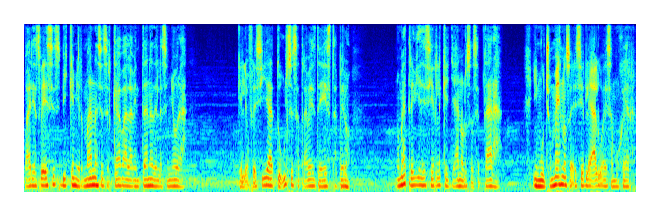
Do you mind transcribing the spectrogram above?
Varias veces vi que mi hermana se acercaba a la ventana de la señora, que le ofrecía dulces a través de esta, pero no me atreví a decirle que ya no los aceptara, y mucho menos a decirle algo a esa mujer.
